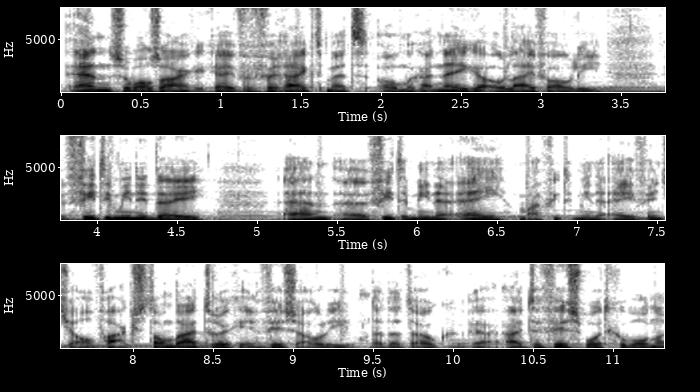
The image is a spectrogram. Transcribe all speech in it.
En zoals aangegeven, verrijkt met omega-9, olijfolie, vitamine D en uh, vitamine E. Maar vitamine E vind je al vaak standaard terug in visolie, omdat het ook uh, uit de vis wordt gewonnen.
